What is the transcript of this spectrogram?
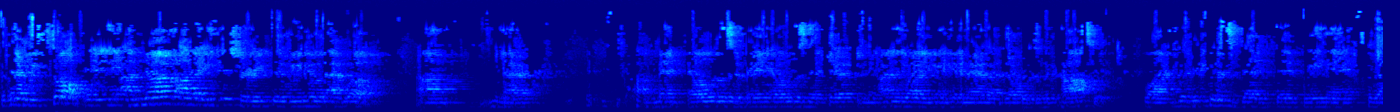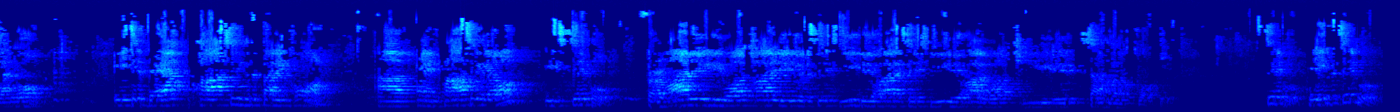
but then we stop, and in no other industry do we do it that well. Um, you know, I've met elders have been elders in their church, and the only way you're going to get them out of that job is with a casket. Like, because they, they've been there for that long. It's about passing the faith on. Um, and passing it on is simple. From I do, you watch, I do, you assist, you do, I assist, you do, I watch, you do, someone else watches. Simple. Keep it simple.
